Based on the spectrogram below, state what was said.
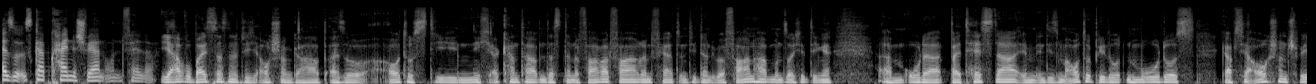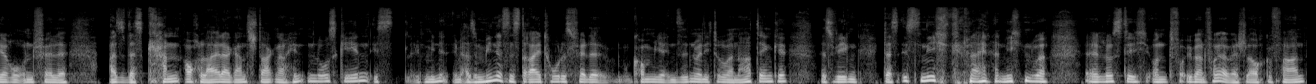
also es gab keine schweren Unfälle. Ja, wobei es das natürlich auch schon gab. Also Autos, die nicht erkannt haben, dass da eine Fahrradfahrerin fährt und die dann überfahren haben und solche Dinge. Ähm, oder bei Tesla im, in diesem Autopilotenmodus gab es ja auch schon schwere Unfälle. Also das kann auch leider ganz stark nach hinten losgehen. Ist also mindestens drei Todesfälle kommen mir in Sinn, wenn ich darüber nachdenke. Deswegen, das ist nicht leider nicht nur äh, lustig und über einen Feuerwehrschlauch gefahren.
